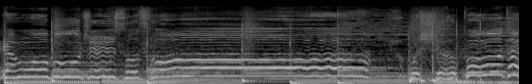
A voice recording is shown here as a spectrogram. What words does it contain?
让我不知所措。舍不得，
